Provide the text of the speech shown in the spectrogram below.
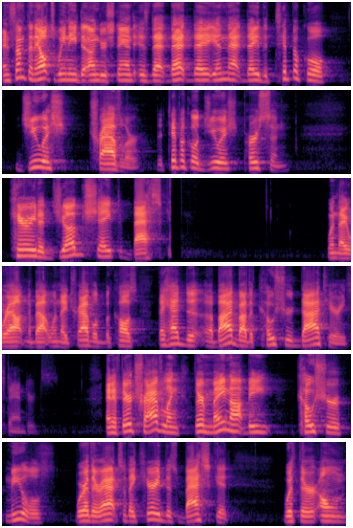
And something else we need to understand is that that day, in that day, the typical Jewish traveler, the typical Jewish person, carried a jug shaped basket when they were out and about, when they traveled, because they had to abide by the kosher dietary standards. And if they're traveling, there may not be kosher meals where they're at, so they carried this basket with their own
